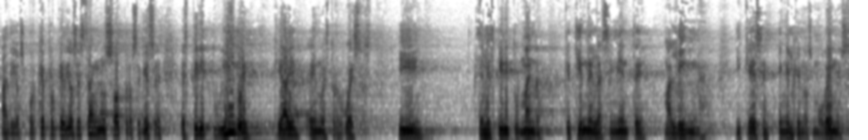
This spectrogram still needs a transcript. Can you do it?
a Dios. ¿Por qué? Porque Dios está en nosotros, en ese espíritu libre que hay en nuestros huesos. Y el espíritu humano que tiene la simiente maligna y que es en el que nos movemos.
